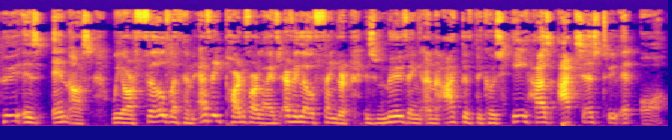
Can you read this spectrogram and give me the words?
who is in us. We are filled with Him. Every part of our lives, every little finger is moving and active because He has access to it all.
